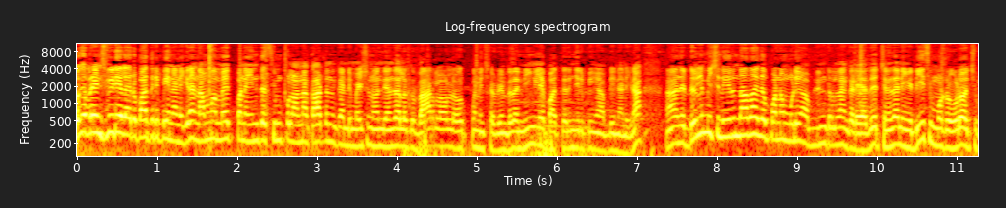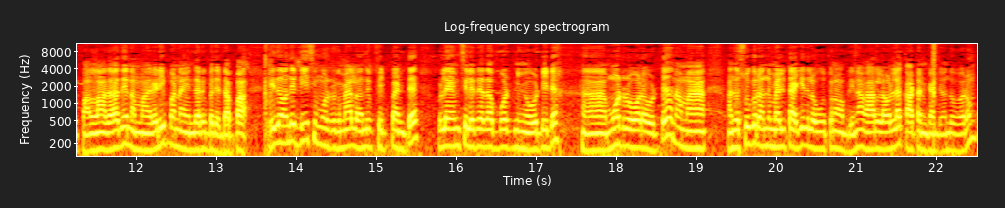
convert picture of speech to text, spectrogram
ஓகே ஃப்ரெண்ட்ஸ் வீடியோ எல்லாரும் பார்த்துருப்பீங்கன்னு நினைக்கிறேன். நம்ம மேக் பண்ண இந்த சிம்பிளான காட்டன் கண்டி மிஷின் வந்து எந்த அளவுக்கு வேற லெவலில் ஒர்க் பண்ணிச்சு அப்படின்றத நீங்களே பார்த்து தெரிஞ்சிருப்பீங்க அப்படின்னு நினைக்கிறேன். அந்த ட்ரில் மிஷின் இருந்தால் தான் இதை பண்ண முடியும் அப்படின்றதுலாம் கிடையாது. சின்னதாக நீங்கள் டிசி மோட்டர் கூட வச்சு பண்ணலாம். அதாவது நம்ம ரெடி பண்ண இந்த இருக்கு பார்த்து டப்பா. இது வந்து டிசி மோட்டருக்கு மேலே வந்து ஃபிட் பண்ணிட்டு உள்ள எம்சியில் ஏதாவது போட்டு நீங்கள் ஓட்டிட்டு மோட்டர் ஓட விட்டு நம்ம அந்த சுகர் வந்து மெல்ட் ஆகி இதில் ஊற்றணும் அப்படின்னா வேற லெவலில் காட்டன் கேண்டி வந்து வரும்.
